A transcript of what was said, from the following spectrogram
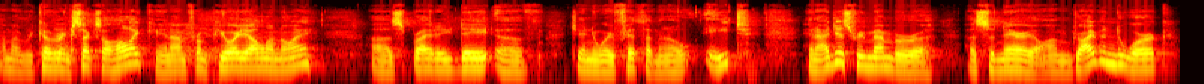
I'm a recovering sexaholic, and I'm from Peoria, Illinois. Uh, sobriety date of January 5th of 08. And I just remember a, a scenario. I'm driving to work,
